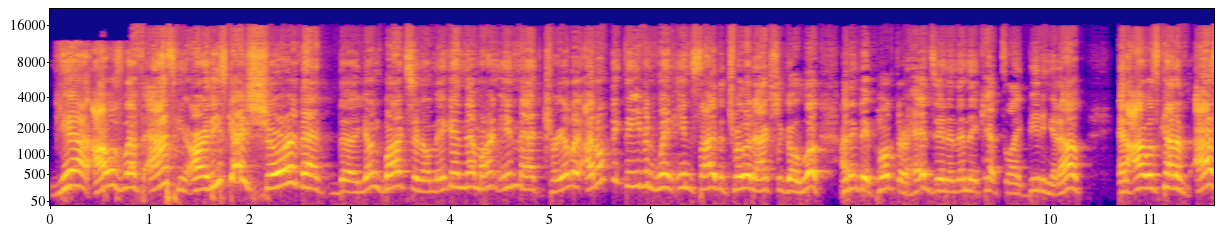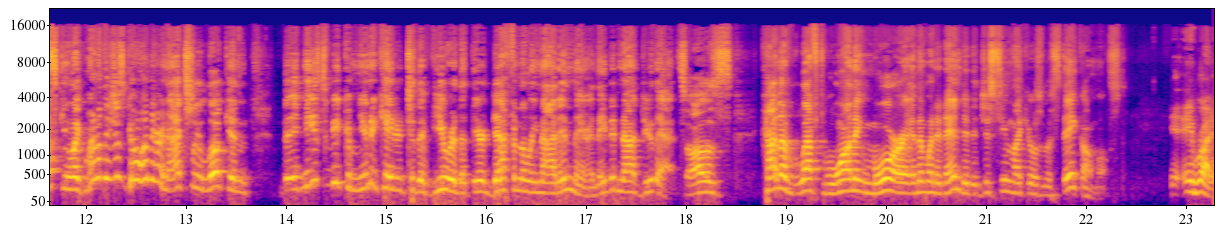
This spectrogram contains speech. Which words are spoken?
Yeah, I was left asking, are these guys sure that the Young Bucks and Omega and them aren't in that trailer? I don't think they even went inside the trailer to actually go look. I think they poked their heads in and then they kept like beating it up. And I was kind of asking, like, why don't they just go in there and actually look? And it needs to be communicated to the viewer that they're definitely not in there. And they did not do that. So I was kind of left wanting more. And then when it ended, it just seemed like it was a mistake almost. Right,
